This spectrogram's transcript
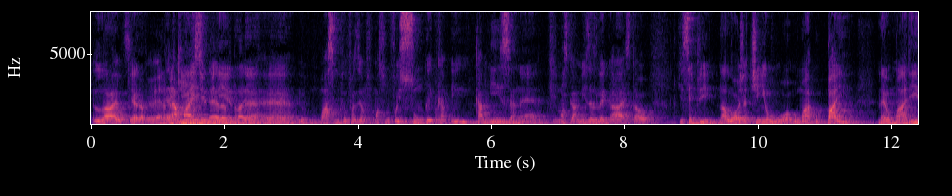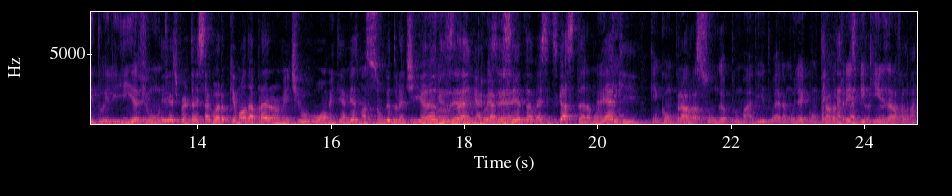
lá eu era, era, era mais né? feminino, né? né? É, eu, o máximo que eu fazia masculino foi sunga e, e camisa, né? Fiz umas camisas legais e tal. Porque sempre na loja tinha o, o, o pai né, o marido, ele ia junto. Eu ia te perguntar isso agora, porque mal da praia, normalmente o, o homem tem a mesma sunga durante anos, é, né? A camiseta é. vai se desgastando. A mulher é, quem, que. Quem comprava sunga para o marido era a mulher que comprava três biquínis, ela falava,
